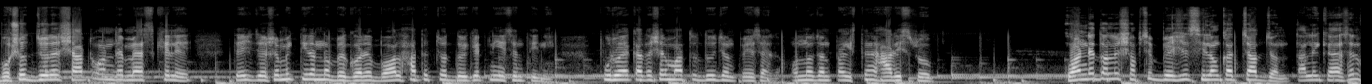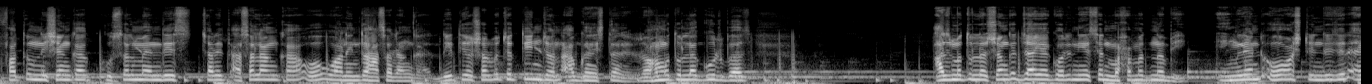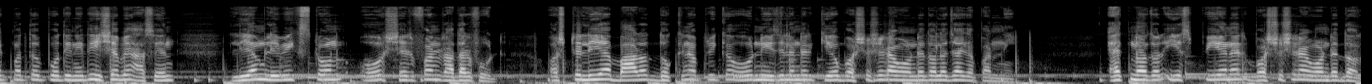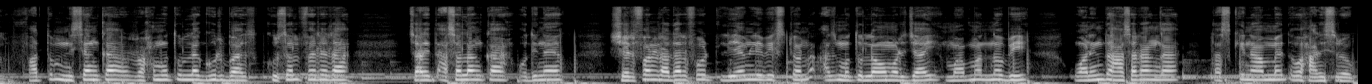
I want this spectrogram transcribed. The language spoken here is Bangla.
বছর জুড়ে ষাট ওয়ানডে ম্যাচ খেলে তেইশ দশমিক তিরানব্বই গড়ে বল হাতে চোদ্দ উইকেট নিয়েছেন তিনি। পুরো একাদশের মাত্র দুজন পেসার অন্যজন পাকিস্তানের হারিস রূপ ওয়ানডে দলের সবচেয়ে বেশি শ্রীলঙ্কার চারজন তালিকায় আছেন ফাতুম নিশাঙ্কা, কুশল মেন্দিস, চারিত আসালাঙ্কা ও ওয়ানিন্দ হাসারাঙ্গা। দ্বিতীয় সর্বোচ্চ তিনজন আফগানিস্তানের, রহমতুল্লাহ গুরবাজ আজমতুল্লাহর সঙ্গে জায়গা করে নিয়েছেন মোহাম্মদ নবী। ইংল্যান্ড ও ওয়েস্ট ইন্ডিজের একমাত্র প্রতিনিধি হিসেবে আছেন লিয়াম লিভিংস্টোন ও শেরফান রাদারফোর্ড। অস্ট্রেলিয়া, ভারত, দক্ষিণ আফ্রিকা ও নিউজিল্যান্ডের কেউ বর্ষসেরা ওয়ানডে দলে জায়গা পাননি। এক নজর ইএসপিএনের বর্ষসেরা ওয়ানডে দল, ফাতুম নিশাঙ্কা, রহমতুল্লাহ গুরবাজ, কুশল ফেরেরা, চারিত আসালাঙ্কা অধিনায়ক Sherfane Rutherford, Liam Livingstone, Azmatullah Omarzai, Mohammad Nabi ওয়ানিন্দ Hasaranga, Taskin Ahmed ও হারিস রূপ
